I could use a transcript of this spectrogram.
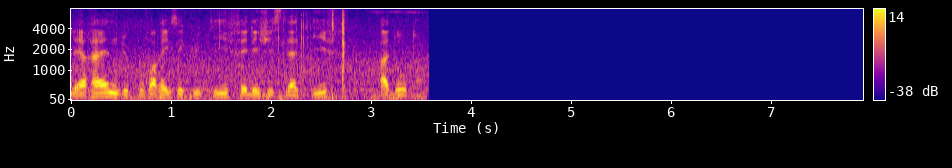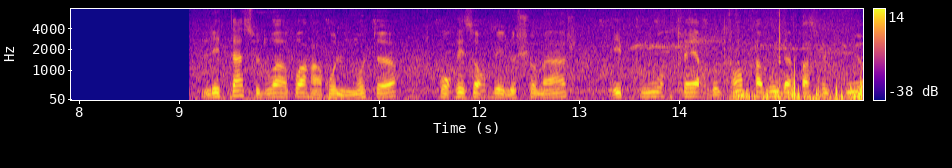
les rênes du pouvoir exécutif et législatif à d'autres. L'État se doit avoir un rôle moteur pour résorber le chômage et pour faire de grands travaux d'infrastructure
